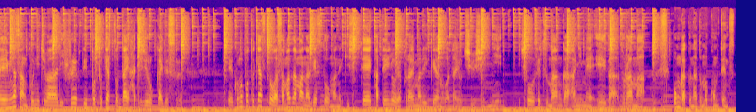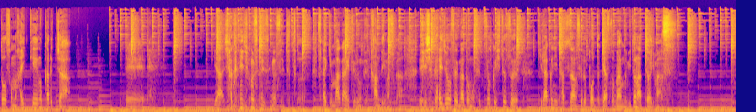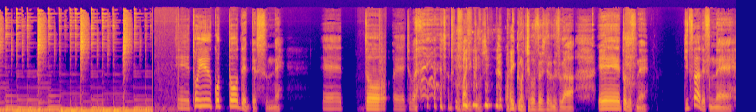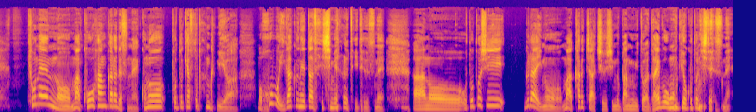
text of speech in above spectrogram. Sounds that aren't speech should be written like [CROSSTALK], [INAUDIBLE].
えー皆さん、こんにちは。リフレクティブポッドキャスト第86回です。えーこのポッドキャストは様々なゲストをお招きして、家庭用やプライマリーケアの話題を中心に、小説、漫画、アニメ、映画、ドラマ、音楽などのコンテンツとその背景のカルチャー、えーいや、社会情勢すみません。ちょっと最近間が空いてるので噛んでいますが、えー社会情勢なども接続しつつ、気楽に雑談するポッドキャスト番組となっております。えーということでですね、えーっと、えーちょっと、[LAUGHS] ちょっとマイクの、[LAUGHS] マイクの調整をしてるんですが、えーっとですね、実はですね、去年の、まあ、後半からですね、このポッドキャスト番組は、もうほぼ医学ネタで占められていてですね、あの、一昨年ぐらいの、まあ、カルチャー中心の番組とはだいぶ重きをことにしてですね、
